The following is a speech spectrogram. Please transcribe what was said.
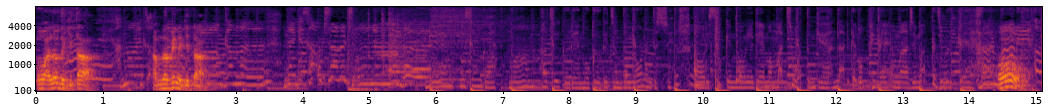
Oh, I love the guitar. I'm loving the guitar. Oh.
